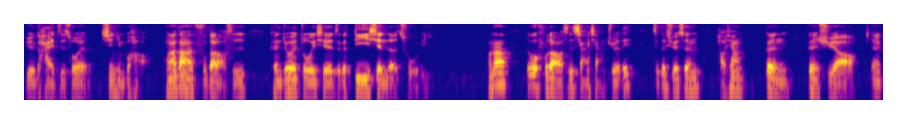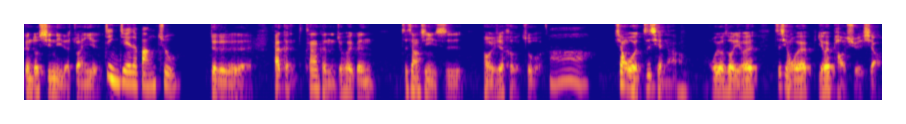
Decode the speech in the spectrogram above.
有一个孩子说心情不好，那当然辅导老师可能就会做一些这个第一线的处理。好，那如果辅导老师想一想，觉得哎，这个学生好像更更需要呃更多心理的专业进阶的帮助。对对对对，他可能他可能就会跟。智商心理师，然后有些合作哦，像我之前啊，我有时候也会，之前我也也会跑学校，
